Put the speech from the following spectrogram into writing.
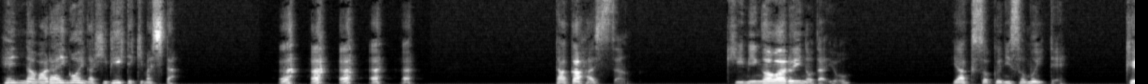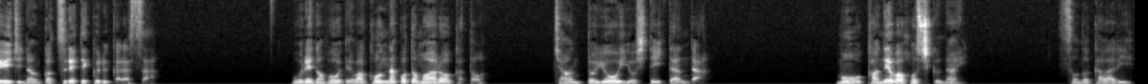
変な笑い声が響いてきました。あっはっはっはっは。高橋さん、君が悪いのだよ。約束に背いて、刑事なんか連れてくるからさ。俺の方ではこんなこともあろうかと、ちゃんと用意をしていたんだ。もう金は欲しくない。その代わり、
